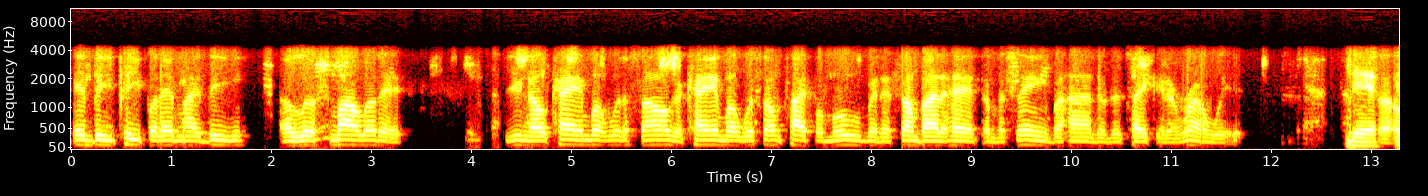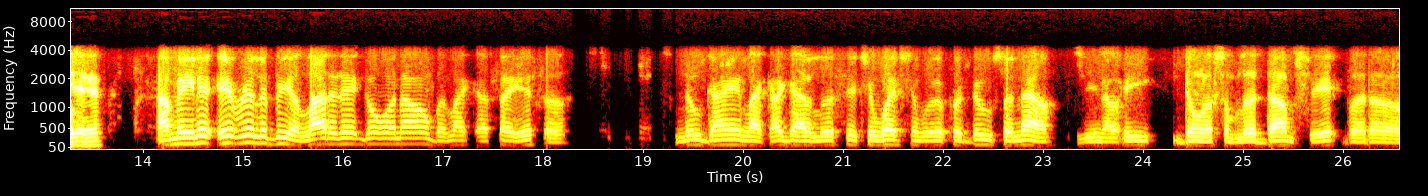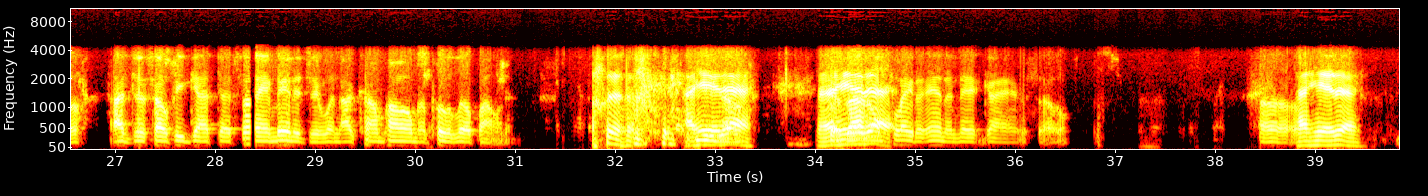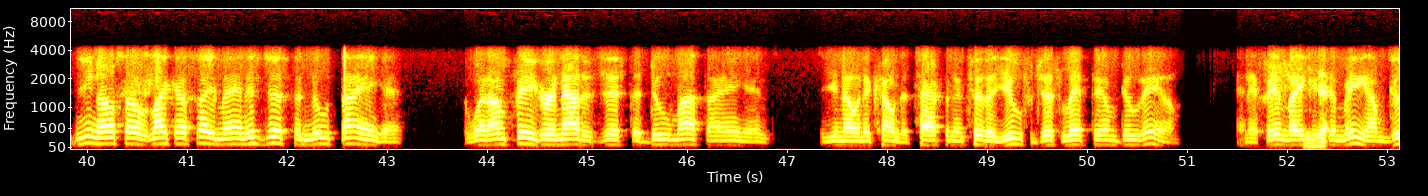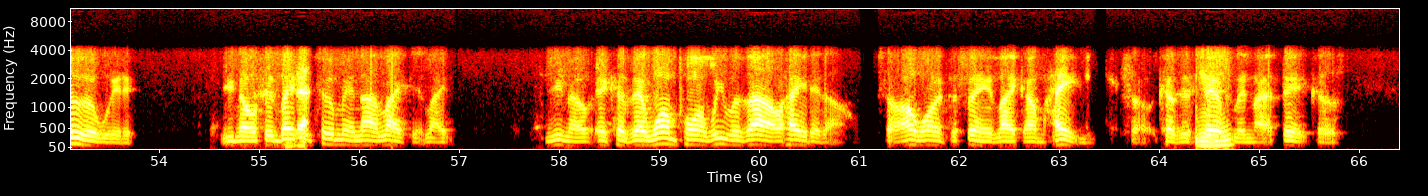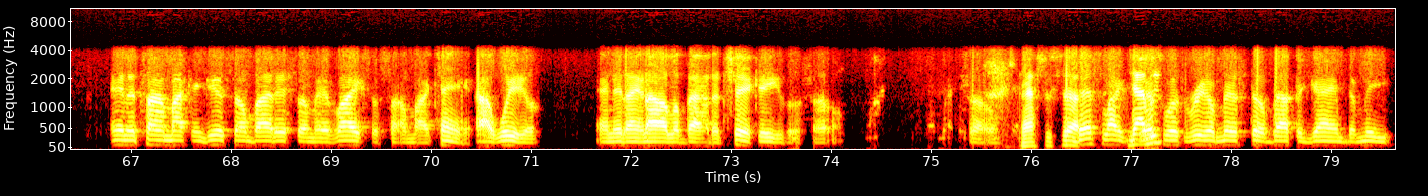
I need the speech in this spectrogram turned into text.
it'd be people that might be a little smaller that you know, came up with a song or came up with some type of movement and somebody had the machine behind them to take it and run with it. Yeah, So- yeah. I mean, it it really be a lot of that going on, but like I say, it's a new game. Like I got a little situation with a producer now. You know, he doing some little dumb shit, but uh I just hope he got that same energy when I come home and pull up on him. I hear that. I hear I don't that. play the internet game, so. Uh, I hear that. you know, so like I say, man, it's just a new thing, and what I'm figuring out is just to do my thing, and you know, when it comes to tapping into the youth, just let them do them, and if it make it to me, I'm good with it. You know, if it make it to me and I like it, like, you know, because at one point we was all hated on, so I wanted to say like I'm hating, so because it's Mhm. definitely not that, because anytime I can give somebody some advice or something, I can. I will. And it ain't all about a check either. So, so That's what's up. that's like Now that's we- what's real messed up about the game to me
